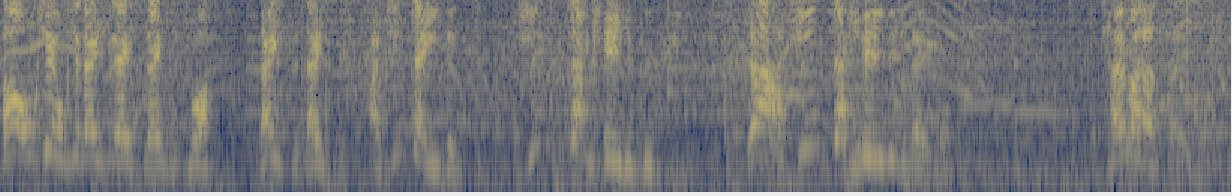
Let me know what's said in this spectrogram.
아 오케이 오케이. 나이스 나이스 나이스. 좋아. 나이스 나이스. 아 진짜 이득. 진짜 개이득. 야 진짜 개이득이다 이거. 잘 맞았다 이거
